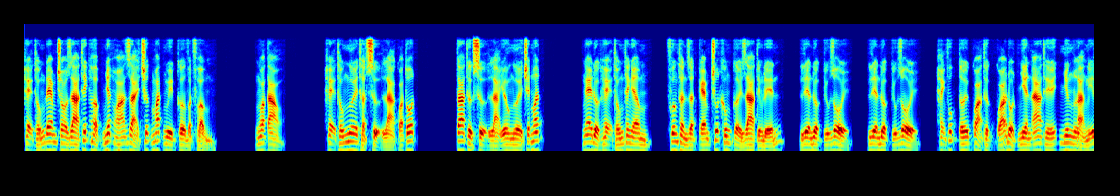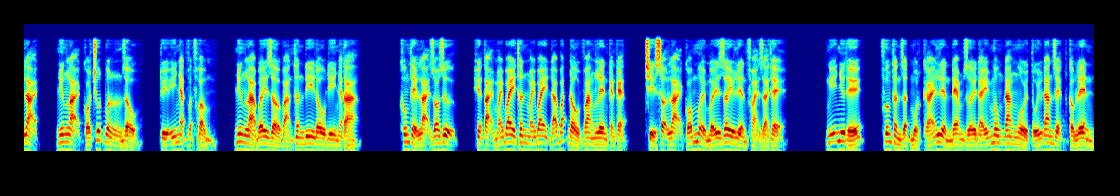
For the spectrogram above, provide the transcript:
hệ thống đem cho ra thích hợp nhất hóa giải trước mắt nguy cơ vật phẩm. Ngoa tạo. Hệ thống ngươi thật sự là quá tốt. Ta thực sự là yêu người chết mất. Nghe được hệ thống thanh âm, phương thần giật kém chút không cười ra tiếng đến, liền được cứu rồi, liền được cứu rồi, hạnh phúc tới quả thực quá đột nhiên a à thế, nhưng là nghĩ lại, nhưng lại có chút buồn rầu, tùy ý nhặt vật phẩm nhưng là bây giờ bản thân đi đâu đi nhà ta? Không thể lại do dự, hiện tại máy bay thân máy bay đã bắt đầu vang lên kèn kẹt, chỉ sợ lại có mười mấy giây liền phải giải thể. Nghĩ như thế, phương thần giật một cái liền đem dưới đáy mông đang ngồi túi đan dệt cầm lên,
